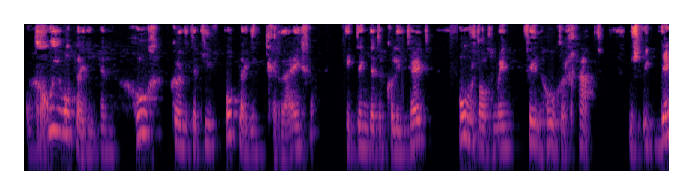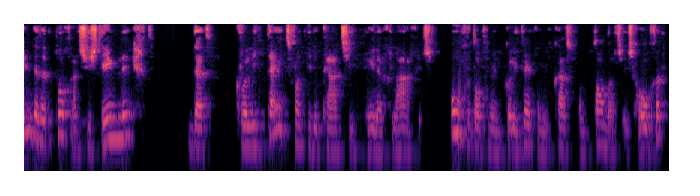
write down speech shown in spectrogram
een goede opleiding, een hoog kwalitatief opleiding krijgen, ik denk dat de kwaliteit over het algemeen veel hoger gaat. Dus ik denk dat het toch aan het systeem ligt dat kwaliteit van educatie heel erg laag is. Over het algemeen, kwaliteit van educatie van tandarts is hoger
